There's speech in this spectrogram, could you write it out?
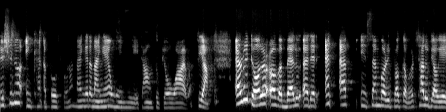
national income approach ပေါ့နော်နိုင်ငံတကာနိုင်ငံရဲ့ဝင်ငွေအကြောင်းသူပြောသွားတယ်ပေါ့ကြည့်အောင် every dollar of a value added add up in somebody pocket ပေါ့တခြားလူတယောက်ရဲ့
